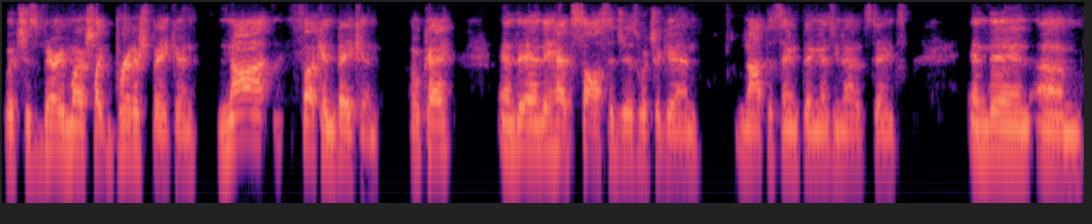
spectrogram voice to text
which is very much like British bacon, not fucking bacon. Okay. And then they had sausages, which again, not the same thing as United States. And then um,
